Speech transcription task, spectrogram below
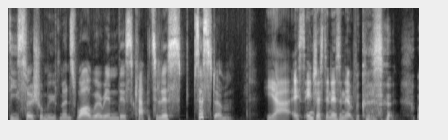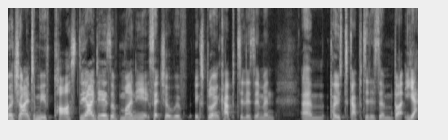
these social movements while we're in this capitalist system? Yeah, it's interesting, isn't it? Because we're trying to move past the ideas of money, etc., with exploring capitalism and um, post-capitalism. But yeah,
